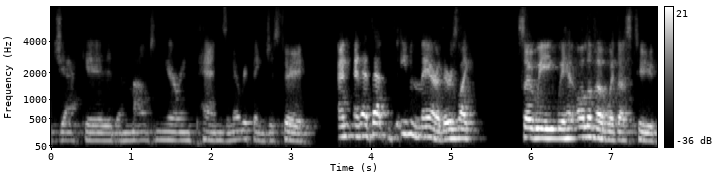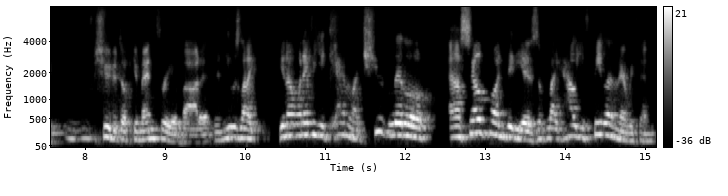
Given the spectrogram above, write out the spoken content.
jacket and mountaineering pens and everything just to and and at that even there there's like so we we had Oliver with us to shoot a documentary about it. And he was like you know whenever you can like shoot little uh, cell phone videos of like how you're feeling and everything.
